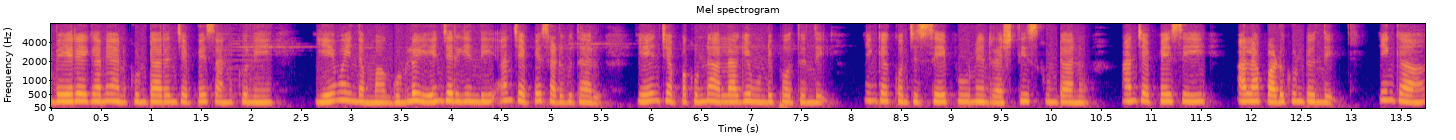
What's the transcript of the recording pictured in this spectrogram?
వేరేగానే అనుకుంటారని చెప్పేసి అనుకుని ఏమైందమ్మా? గుడిలో ఏం జరిగింది? అని చెప్పేసి అడుగుతారు. ఏం చెప్పకుండా అలాగే ఉండిపోతుంది. ఇంకా కొంచెంసేపు నేను రెస్ట్ తీసుకుంటాను అని చెప్పేసి అలా పడుకుంటుంది. ఇంకా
